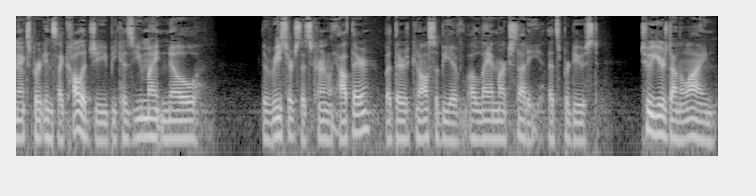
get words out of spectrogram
an expert in psychology because you might know the research that's currently out there, but there can also be a, a landmark study that's produced 2 years down the line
